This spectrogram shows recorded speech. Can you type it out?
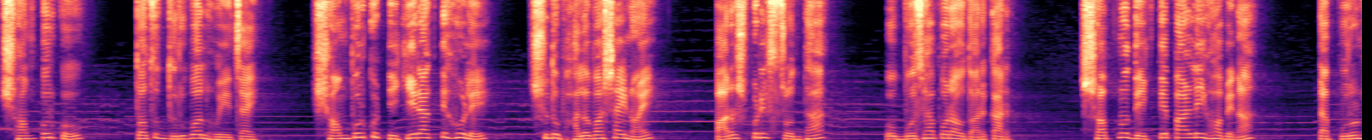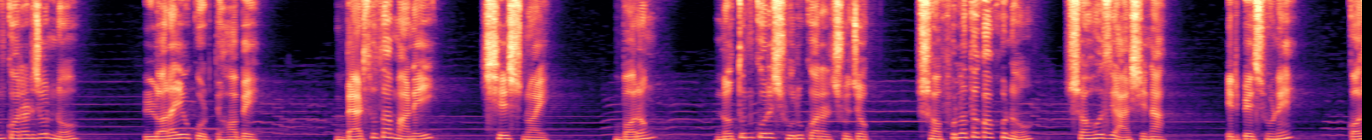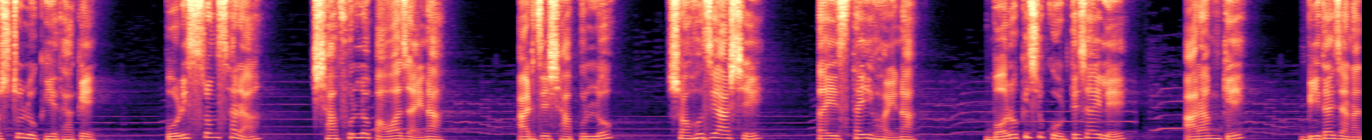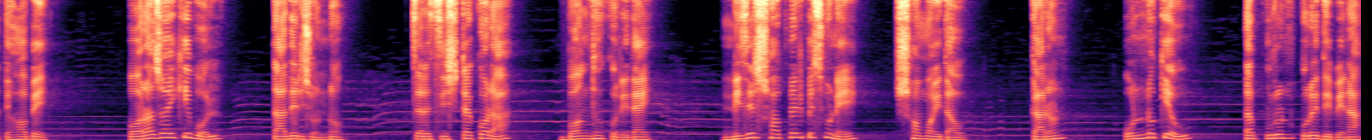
সম্পর্ক তত দুর্বল হয়ে যায়। সম্পর্ক টিকিয়ে রাখতে হলে শুধু ভালোবাসাই নয়, পারস্পরিক শ্রদ্ধা ও বোঝাপড়াও দরকার। স্বপ্ন দেখতে পারলেই হবে না, তা পূরণ করার জন্য লড়াইও করতে হবে। ব্যর্থতা মানেই শেষ নয়, বরং নতুন করে শুরু করার সুযোগ। সফলতা কখনো সহজে আসে না। এর পেছনে কষ্ট লুকিয়ে থাকে। পরিশ্রম ছাড়া সাফল্য পাওয়া যায় না। আর যে সাফল্য সহজে আসে, তা স্থায়ী হয় না। বড় কিছু করতে চাইলে আরামকে বিদায় জানাতে হবে। পরাজয় কেবল তাদের জন্য। যারা চেষ্টা করা বন্ধ করে দেয়। নিজের স্বপ্নের পেছনে সময় দাও। কারণ অন্য কেউ তা পূরণ করে দেবে না।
